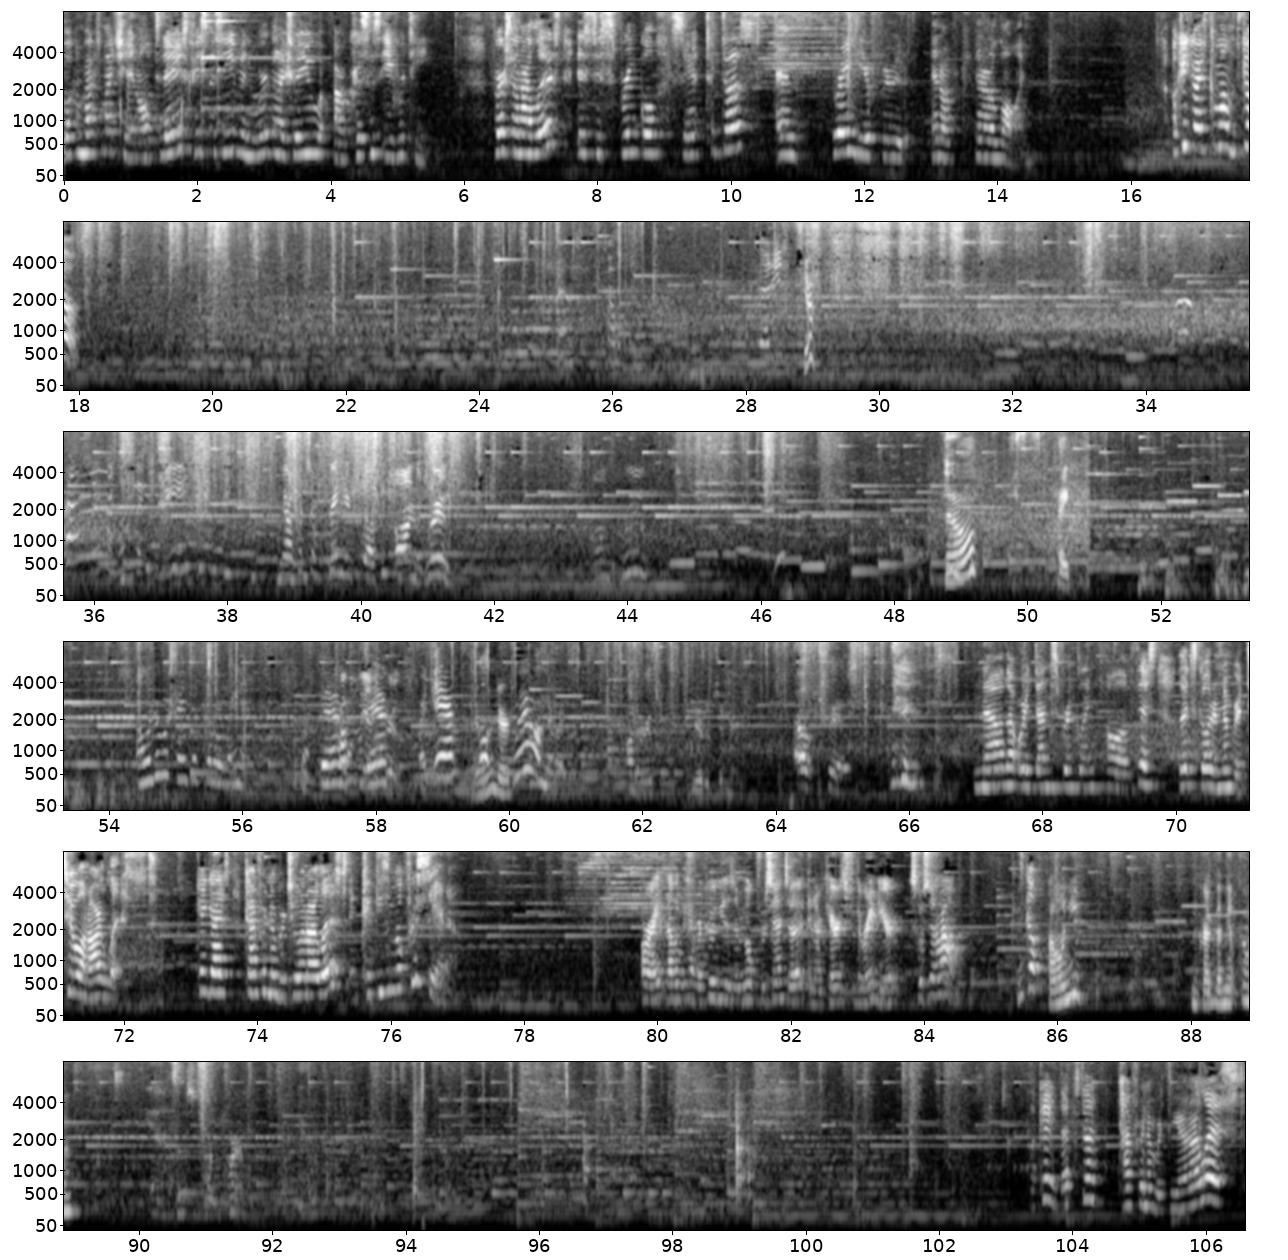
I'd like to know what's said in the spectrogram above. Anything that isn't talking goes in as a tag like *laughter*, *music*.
welcome back to my channel. Today is Christmas Eve and we're going to show you our Christmas Eve routine. First on our list is to sprinkle Santa dust and reindeer food in our, in our lawn. Okay guys, come on, let's go. Ready? Yeah. Yeah, I'll put some reindeer stuff on the roof. On the roof. Is that all? Okay. I wonder where Santa's gonna land. Right there, Probably right on there, the roof. right there. I wonder. Oh, where on the roof? On the roof. near the chimney. Oh, true. *laughs* now that we're done sprinkling all of this, let's go to number two on our list. Okay guys, time for number two on our list and cookies and milk for Santa. All right, now that we have our cookies and milk for Santa and our carrots for the reindeer, let's go sit them out. Let's go. Following you. You grab that milk going? Yeah, that's the most important part. That's done. Time for number three on our list.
